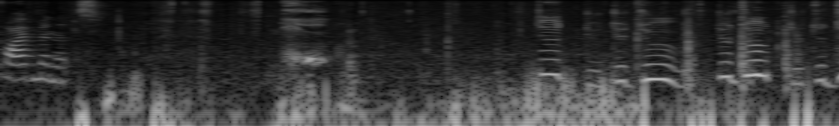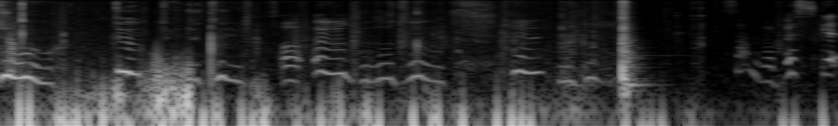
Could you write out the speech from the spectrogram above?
five minutes. Do do do do do do do do do do do do do. Uh, do, do, do. Son of a biscuit.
